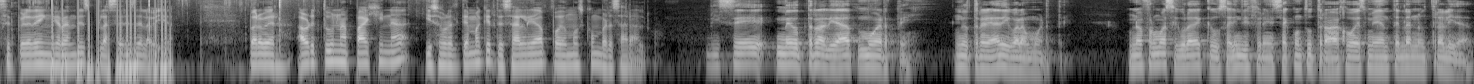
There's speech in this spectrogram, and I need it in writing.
se pierden grandes placeres de la vida. Pero a ver, abre tú una página y sobre el tema que te salga podemos conversar algo. Dice neutralidad muerte. Neutralidad igual a muerte. Una forma segura de causar indiferencia con tu trabajo es mediante la neutralidad.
